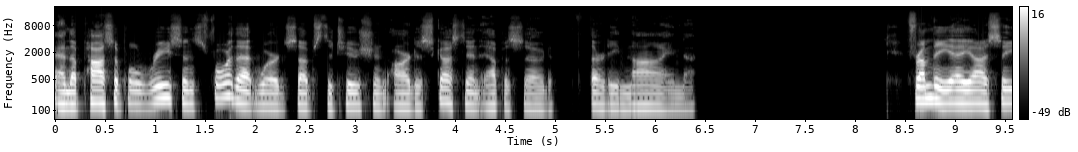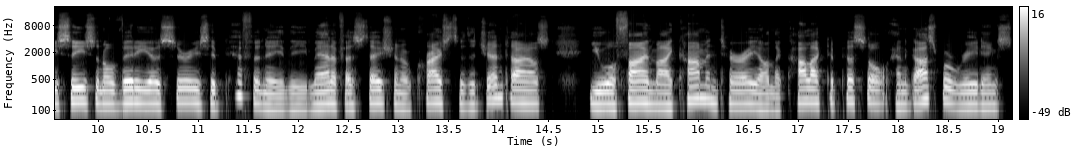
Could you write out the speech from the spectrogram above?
and the possible reasons for that word substitution are discussed in episode 39. From the AIC seasonal video series Epiphany, the manifestation of Christ to the Gentiles, you will find my commentary on the Collect Epistle and Gospel readings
